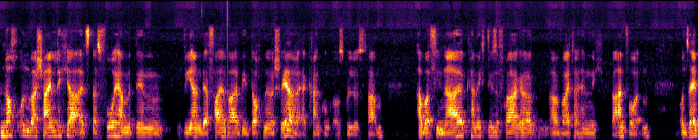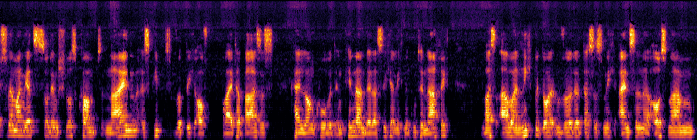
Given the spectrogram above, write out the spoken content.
noch unwahrscheinlicher, als das vorher mit den Viren der Fall war, die doch eine schwere Erkrankung ausgelöst haben. Aber final kann ich diese Frage äh, weiterhin nicht beantworten. Und selbst wenn man jetzt zu dem Schluss kommt, nein, es gibt wirklich auf breiter Basis kein Long-Covid in Kindern, wäre das sicherlich eine gute Nachricht. Was aber nicht bedeuten würde, dass es nicht einzelne Ausnahmen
